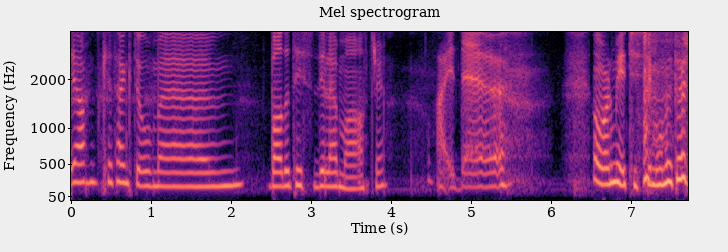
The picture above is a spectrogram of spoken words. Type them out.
ja, hva tenker du om eh, badetissdilemmaet, Astrid? Nei, det Nå var det mye tiss i monitor.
